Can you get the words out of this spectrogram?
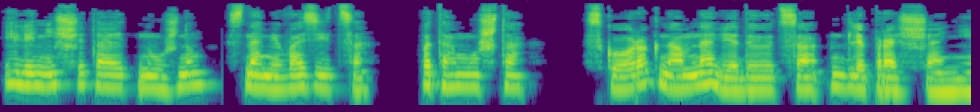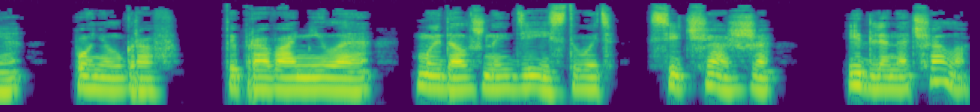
или не считает нужным с нами возиться, потому что скоро к нам наведаются для прощания», — понял граф. «Ты права, милая, мы должны действовать сейчас же. И для начала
